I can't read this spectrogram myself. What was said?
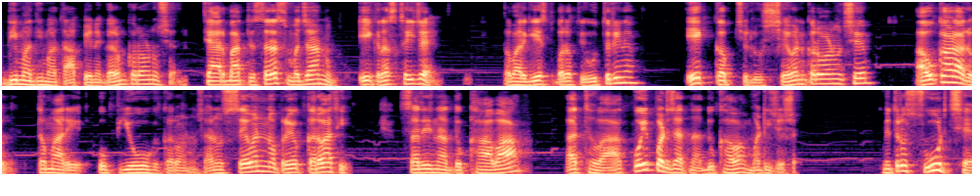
ધીમા ધીમા તાપીને ગરમ કરવાનું છે. ત્યારબાદ તે સરસ મજાનું એક રસ થઈ જાય. તમારે ગેસ પરથી ઉતરીને એક કપ જેટલું સેવન કરવાનું છે. આ ઉકાળાનો તમારે ઉપયોગ કરવાનો છે. આનું સેવનનો પ્રયોગ કરવાથી શરીરના દુખાવા અથવા કોઈ પણ જાતના દુખાવા મટી જશે. મિત્રો, સૂટ છે,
